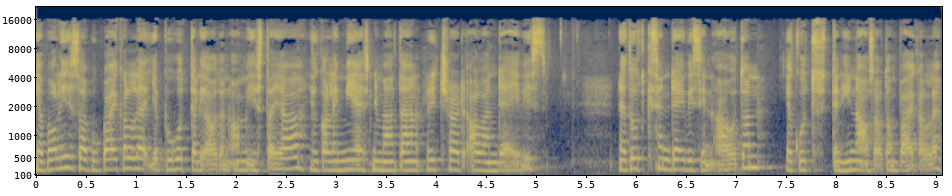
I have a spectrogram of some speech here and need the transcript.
Ja poliisi saapui paikalle ja puhutteli auton omistajaa, joka oli mies nimeltään Richard Alan Davis – ne tutki sen Davisin auton ja kutsui sitten hinausauton paikalle.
